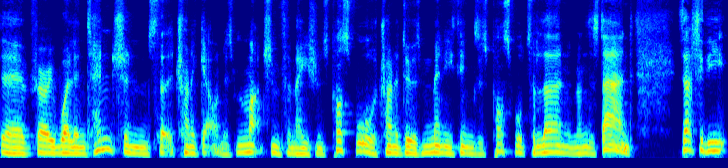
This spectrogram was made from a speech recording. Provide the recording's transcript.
they're very well intentioned that they're trying to get on as much information as possible or trying to do as many things as possible to learn and understand. It's actually the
